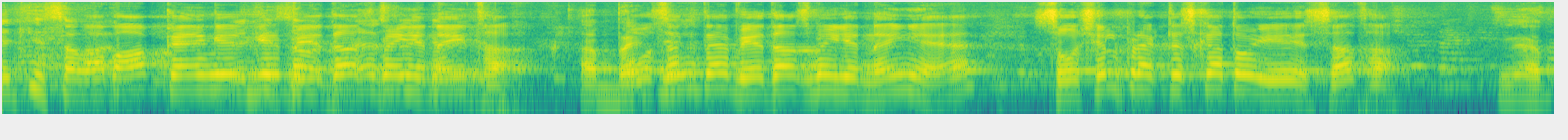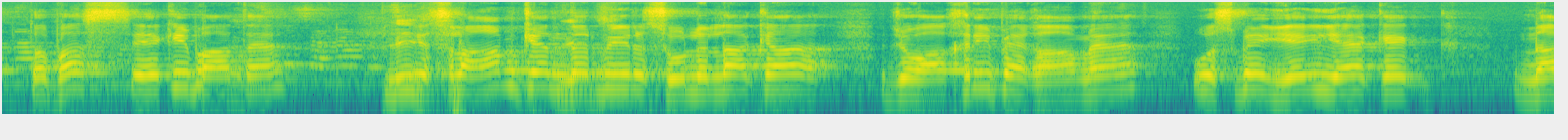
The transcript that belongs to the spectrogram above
एक ही सवाल- अब आप कहेंगे कि वेदास में ये नहीं नहीं था। हो सकता है वेदास में ये नहीं है। सोशल प्रैक्टिस का तो ये हिस्सा था। तो बस एक ही बात है। Please. इस्लाम के अंदर भी रसूलुल्लाह का जो आखिरी पैगाम है उसमें यही है कि ना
